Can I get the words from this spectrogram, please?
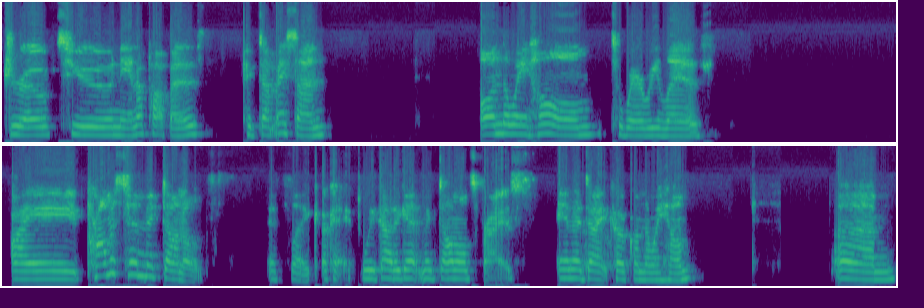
drove to Nana Papa's, picked up my son. On the way home to where we live, I promised him McDonald's. It's like, okay, we got to get McDonald's fries and a Diet Coke on the way home. Um,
